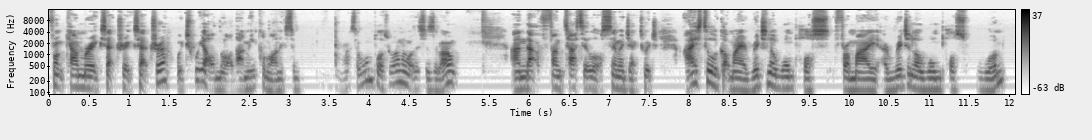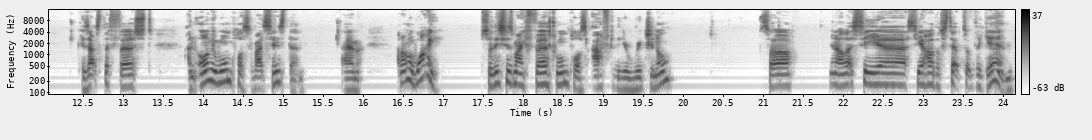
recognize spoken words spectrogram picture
front camera, etc., etc., which we all know that. I mean, come on, it's a, it's a OnePlus. We all know what this is about. And that fantastic little SIM eject, which I still got my original OnePlus from my original OnePlus One, because that's the first and only OnePlus I've had since then. Um, I don't know why. So this is my first OnePlus after the original. So, you know, let's see uh, see how they've stepped up the game.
